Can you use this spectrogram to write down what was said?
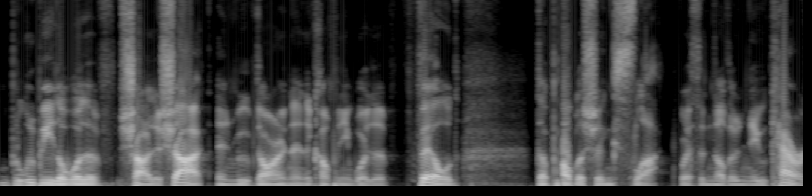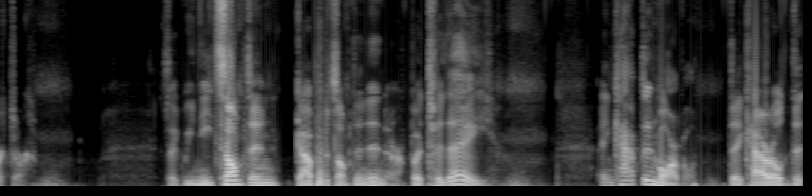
Blue Beetle would have shot a shot and moved on, and the company would have filled the publishing slot with another new character. It's like we need something, gotta put something in there. But today, in Captain Marvel, the Carol D-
